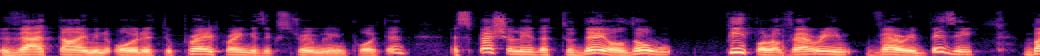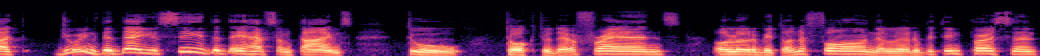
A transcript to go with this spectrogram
that time in order to pray. Praying is extremely important, especially that today, although people are very, very busy, but during the day you see that they have some times to talk to their friends, a little bit on the phone, a little bit in person.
